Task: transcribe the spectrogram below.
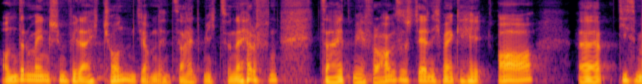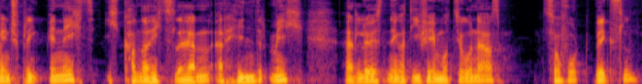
Andere Menschen vielleicht schon, die haben dann Zeit, mich zu nerven, Zeit, mir Fragen zu stellen. Ich merke, hey, A, äh, dieser Mensch bringt mir nichts, ich kann da nichts lernen, er hindert mich, er löst negative Emotionen aus. Sofort wechseln,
